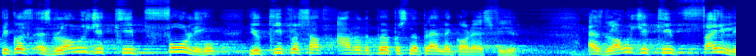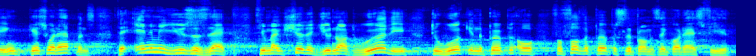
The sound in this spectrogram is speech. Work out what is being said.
Because as long as you keep falling, you keep yourself out of the purpose and the plan that God has for you. As long as you keep failing, guess what happens? The enemy uses that to make sure that you're not worthy to work in the purpose or fulfill the purpose of the promise that God has for you.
